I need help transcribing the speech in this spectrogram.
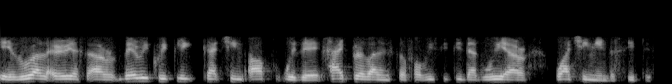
uh, rural areas are very quickly catching up with the high prevalence of obesity that we are watching in the cities.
